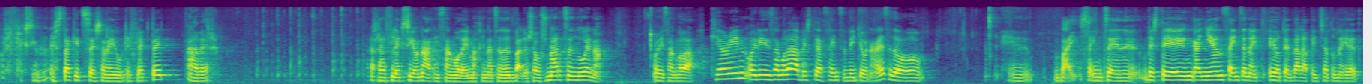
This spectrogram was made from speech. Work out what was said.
reflexiona, ez dakit zesan nahi du, reflected, a ber, reflexionar izango da, imaginatzen dut, bale, osea, hartzen duena, hori izango da. Caring, hori izango da, besteak zaintzen dituena, ez, edo, e, bai, zaintzen, beste gainean zaintzen nahi, eoten dala pentsatu nahi dut.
